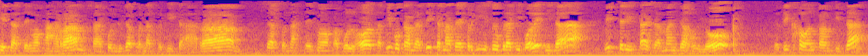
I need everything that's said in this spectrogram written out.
kita tengok haram, saya pun juga pernah pergi ke haram. Saya pernah tengok Kabul Hot, tapi bukan berarti karena saya pergi itu berarti boleh, tidak. Ini cerita zaman dahulu. Jadi kawan-kawan kita,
